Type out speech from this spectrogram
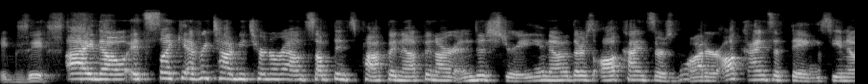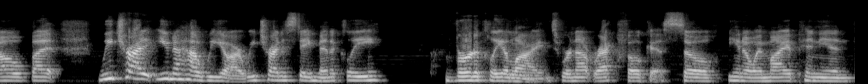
exist. I know. It's like every time you turn around, something's popping up in our industry. You know, there's all kinds, there's water, all kinds of things, you know, but we try, you know how we are. We try to stay medically vertically mm. aligned. Mm. We're not rec focused. So, you know, in my opinion,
